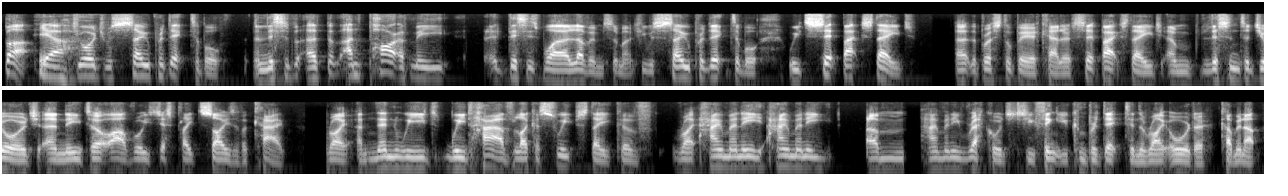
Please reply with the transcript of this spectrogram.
but Yeah. George was so predictable, and this is, uh, and part of me, uh, this is why I love him so much. He was so predictable. We'd sit backstage at the Bristol Bierkeller, sit backstage and listen to George, and he'd "Oh, Roy's just played Size of a Cow." Right, and then we'd we'd have like a sweepstake of right how many how many um how many records do you think you can predict in the right order coming up?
